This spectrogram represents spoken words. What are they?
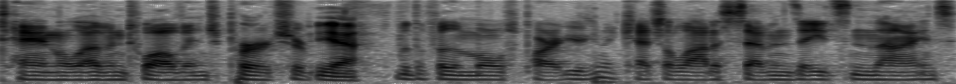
10, 11, 12 inch perch. Or Yeah. For the, for the most part, you're going to catch a lot of sevens, eights, and nines.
